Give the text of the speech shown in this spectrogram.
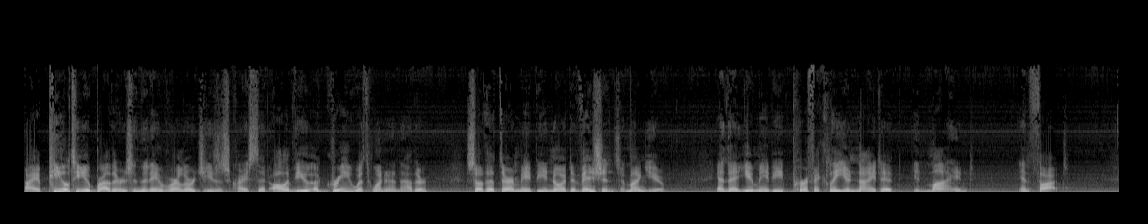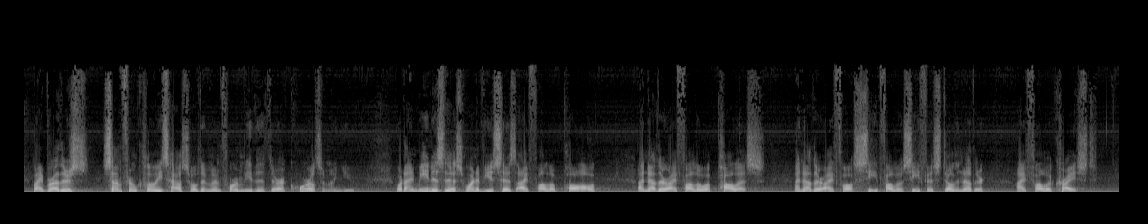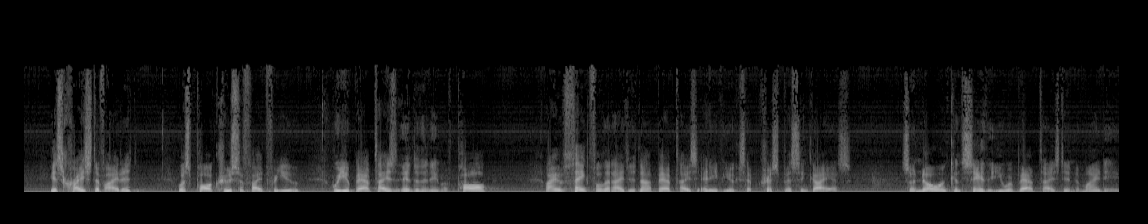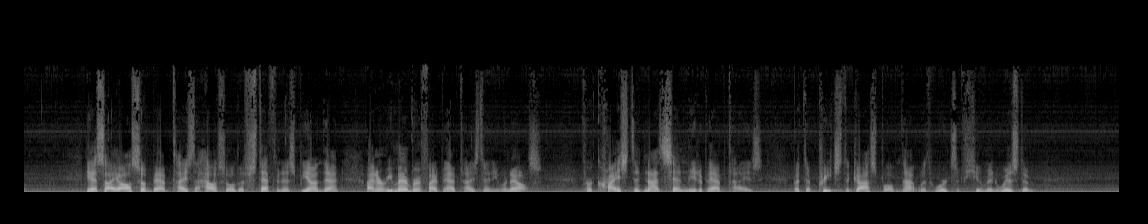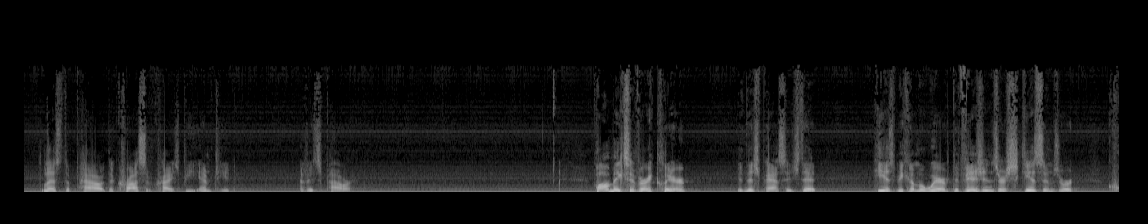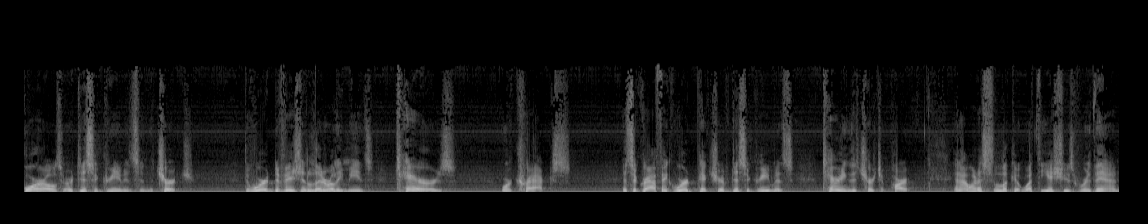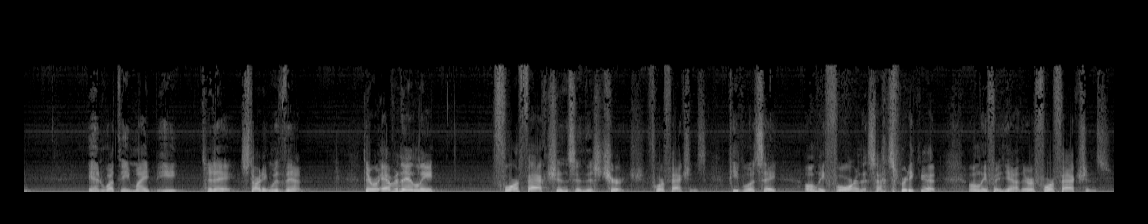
I appeal to you, brothers, in the name of our Lord Jesus Christ, that all of you agree with one another, so that there may be no divisions among you, and that you may be perfectly united in mind and thought. My brothers, some from Chloe's household have informed me that there are quarrels among you. What I mean is this one of you says, I follow Paul, another, I follow Apollos, another, I follow Cephas, still another, I follow Christ. Is Christ divided? Was Paul crucified for you? Were you baptized into the name of Paul? I am thankful that I did not baptize any of you except Crispus and Gaius. So no one can say that you were baptized into my name. Yes, I also baptized the household of Stephanas. Beyond that, I don't remember if I baptized anyone else. For Christ did not send me to baptize, but to preach the gospel, not with words of human wisdom, lest the power the cross of Christ be emptied of its power. Paul makes it very clear in this passage that he has become aware of divisions or schisms or quarrels or disagreements in the church. The word division literally means tears or cracks. It's a graphic word picture of disagreements tearing the church apart. And I want us to look at what the issues were then and what they might be today. Starting with then. There were evidently four factions in this church. Four factions. People would say, only four? That sounds pretty good. Only, for, yeah, there are four factions.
